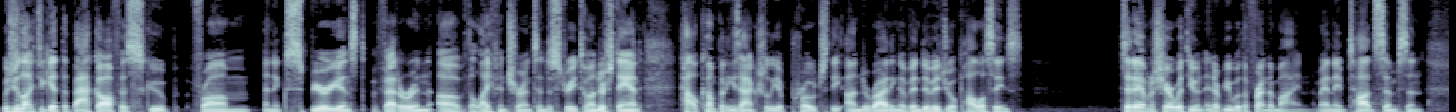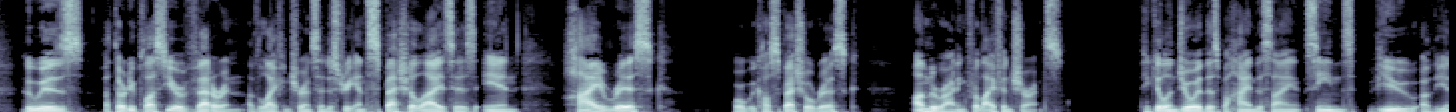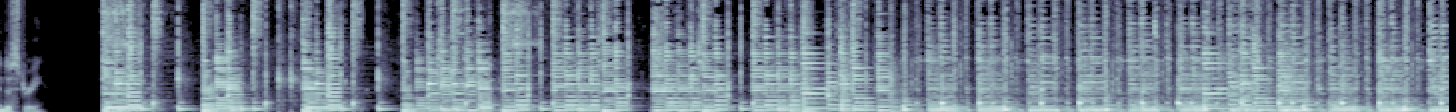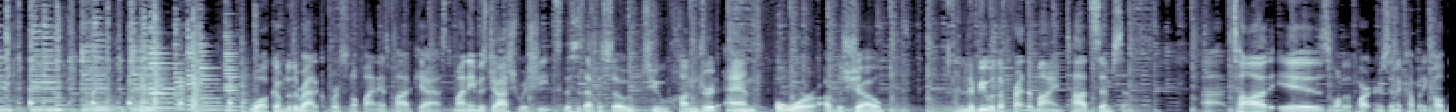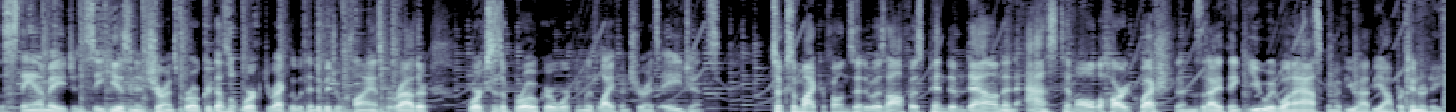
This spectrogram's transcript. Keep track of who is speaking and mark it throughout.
Speaker 1: Would you like to get the back office scoop from an experienced veteran of the life insurance industry to understand how companies actually approach the underwriting of individual policies? Today, I'm going to share with you an interview with a friend of mine, a man named Todd Simpson, who is a 30 plus year veteran of the life insurance industry and specializes in high risk, or what we call special risk, underwriting for life insurance. I think you'll enjoy this behind the scenes view of the industry. Welcome to the Radical Personal Finance Podcast. My name is Joshua Sheets. This is episode 204 of the show. An interview with a friend of mine, Todd Simpson. Uh, Todd is one of the partners in a company called the Stam Agency. He is an insurance broker, doesn't work directly with individual clients, but rather works as a broker working with life insurance agents. Took some microphones into his office, pinned him down, and asked him all the hard questions that I think you would want to ask him if you had the opportunity.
